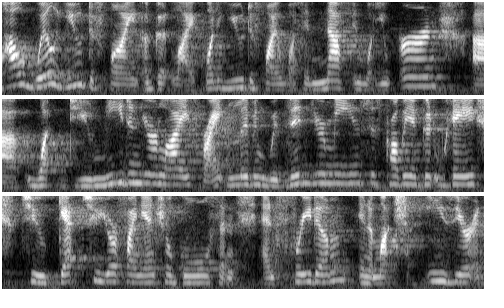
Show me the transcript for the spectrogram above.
how will you define a good life? What do you define what's enough in what you earn? Uh, what do you need in your life, right? Living within your means is probably a good way to get to your financial goals and, and freedom in a much easier and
